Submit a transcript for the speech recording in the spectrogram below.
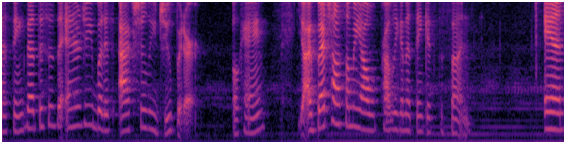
to think that this is the energy, but it's actually Jupiter. Okay? Yeah, I bet y'all some of y'all are probably to think it's the sun. And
